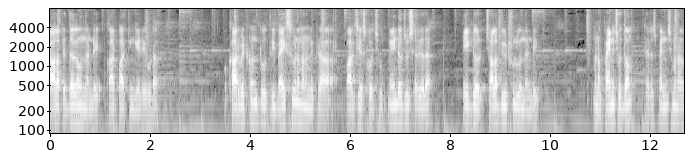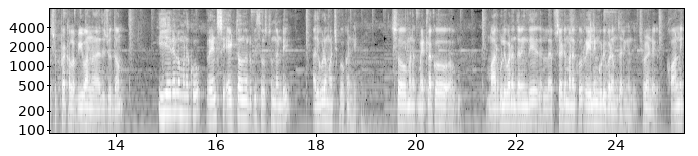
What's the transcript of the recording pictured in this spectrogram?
చాలా పెద్దగా ఉందండి కార్ పార్కింగ్ ఏరియా కూడా. ఒక కార్ పెట్టుకొని టూ త్రీ బైక్స్ కూడా మనం ఇక్కడ పార్క్ చేసుకోవచ్చు. మెయిన్ డోర్ చూశారు కదా? టేక్ డోర్ చాలా బ్యూటిఫుల్గా ఉందండి. మనం పైన చూద్దాం. టెర్రస్ పై నుంచి మన చుట్టుపక్కల వ్యూ అనేది చూద్దాం. ఈ ఏరియాలో మనకు రెంట్స్ ఎయిట్ థౌజండ్ రూపీస్ వస్తుందండి. అది కూడా మర్చిపోకండి. సో మనకు మెట్లకు మార్బుల్ ఇవ్వడం జరిగింది. లెఫ్ట్ సైడ్ మనకు రైలింగ్ కూడా ఇవ్వడం జరిగింది. చూడండి కాలనీ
